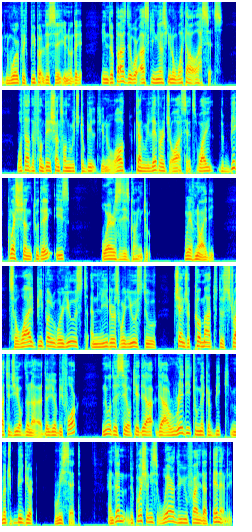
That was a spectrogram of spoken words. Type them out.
and work with people, they say, you know, they in the past they were asking us, you know, what are our assets? What are the foundations on which to build? You know, how can we leverage our assets? While the big question today is, where is this going to? We have no idea. So while people were used and leaders were used to change a comma to the strategy of the, the year before, now they say, okay, they are they are ready to make a big, much bigger reset. And then the question is, where do you find that energy?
